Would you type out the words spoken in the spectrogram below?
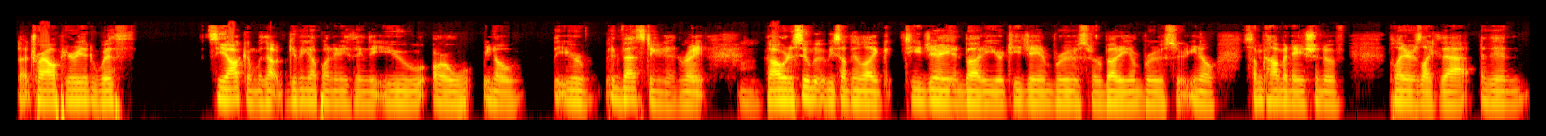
that trial period with Siakam without giving up on anything that you are, you know, that you're investing in, right? Mm. So I would assume it would be something like TJ and Buddy or TJ and Bruce or Buddy and Bruce or, you know, some combination of players like that. And then,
